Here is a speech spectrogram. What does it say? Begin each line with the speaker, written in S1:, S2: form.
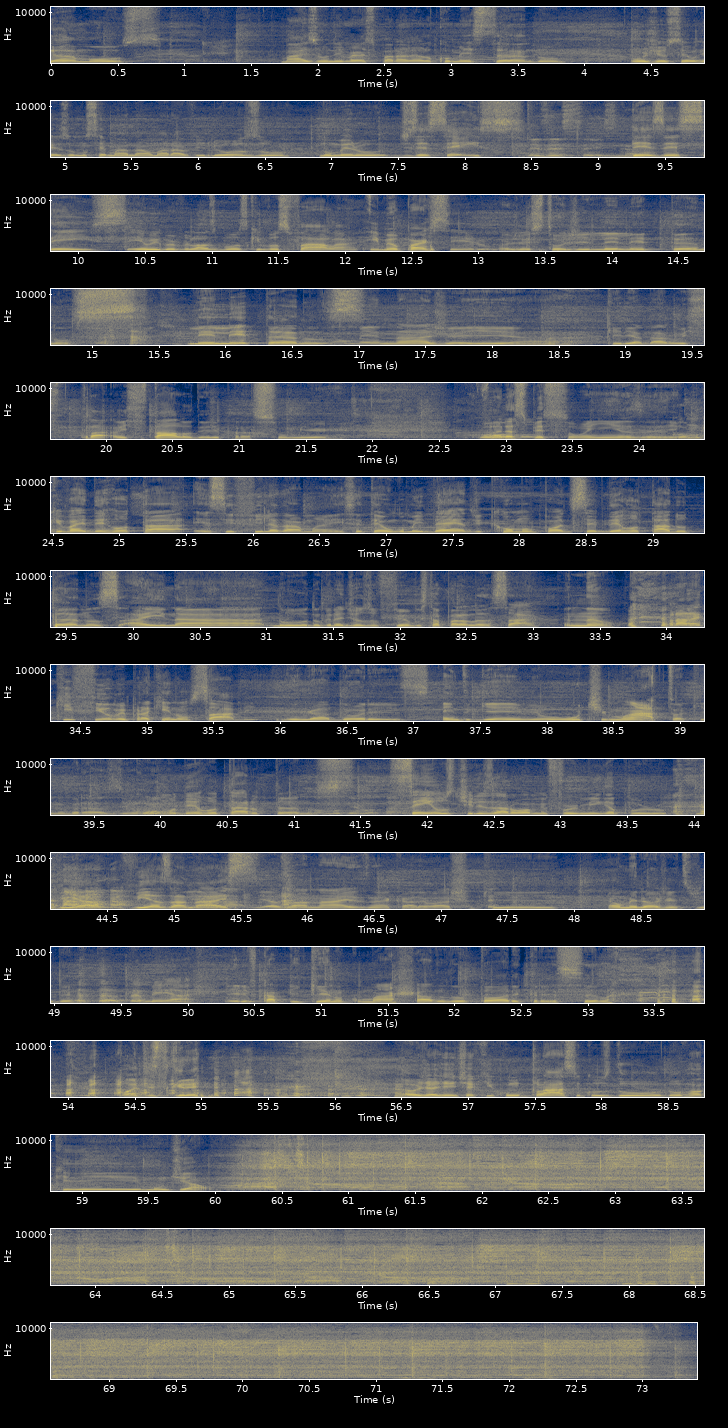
S1: Chegamos! Mais um Universo Paralelo começando. Hoje o seu resumo semanal maravilhoso. Número 16?
S2: 16, cara.
S1: 16. Eu, Igor Vilas Boas, que vos fala. E meu parceiro,
S2: Hoje eu estou de Leletanos.
S1: Lele
S2: Em
S1: Thanos.
S2: homenagem aí a... Queria dar o, estra... o estalo dele para assumir
S1: Como-
S2: várias pessoinhas aí.
S1: Como que vai derrotar esse filho da mãe? Você tem alguma ideia de como pode ser derrotado o Thanos aí na, no, no grandioso filme que está para lançar?
S2: Não.
S1: Para que filme, para quem não sabe?
S2: Vingadores Endgame, o ultimato aqui no Brasil. né?
S1: Como derrotar o Thanos?
S2: Como derrotar-
S1: Sem utilizar o Homem-Formiga por via, vias anais.
S2: E as anais, né, cara? Eu acho que é o melhor jeito de derrotar.
S1: Eu também acho.
S2: Ele ficar pequeno com o machado do Thor e crescer lá.
S1: Pode escrever. Hoje a gente aqui com clássicos do, do rock mundial.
